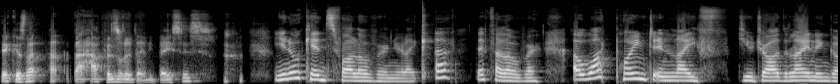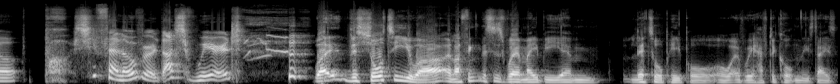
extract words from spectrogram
because that, that that happens on a daily basis. You know, kids fall over and you're like, ah, they fell over. At what point in life do you draw the line and go, "Oh, she fell over? That's weird. Well, the shorter you are, and I think this is where maybe um, little people or whatever we have to call them these days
